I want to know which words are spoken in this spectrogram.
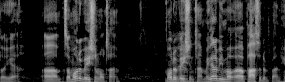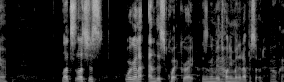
But yeah, um, so motivational time. Motivation time. We gotta be mo- uh, positive on here. Let's let's just we're gonna end this quick, right? This is gonna be a Oh. twenty minute episode. Okay.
